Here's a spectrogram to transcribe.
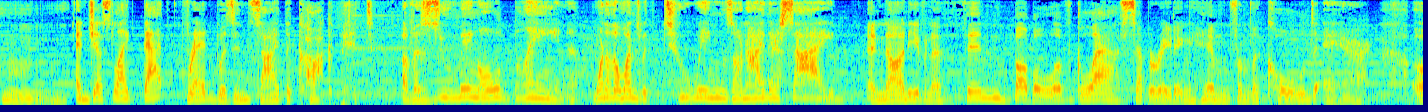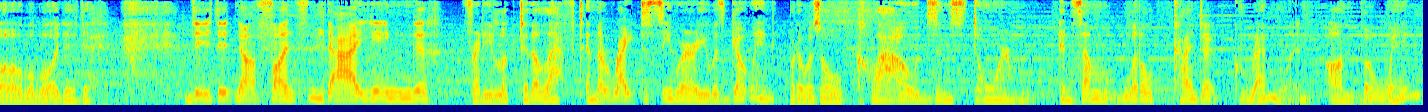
Hmm. And just like that, Fred was inside the cockpit of a zooming old plane, one of the ones with two wings on either side, and not even a thin bubble of glass separating him from the cold air. Oh, this is not fun flying. Freddy looked to the left and the right to see where he was going, but it was all clouds and storm, and some little kind of gremlin on the wing.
